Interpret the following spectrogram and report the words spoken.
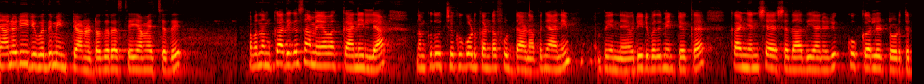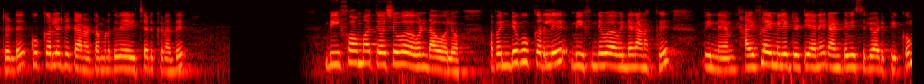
ഞാനൊരു ഇരുപത് മിനിറ്റാണ് കേട്ടോ ഇത് റെസ്റ്റ് ചെയ്യാൻ വെച്ചത്. അപ്പോൾ നമുക്ക് അധികം സമയം വെക്കാനില്ല. നമുക്കിത് ഉച്ചയ്ക്ക് കൊടുക്കേണ്ട ഫുഡാണ് അപ്പോൾ ഞാൻ പിന്നെ ഒരു ഇരുപത് മിനിറ്റൊക്കെ കഴിഞ്ഞതിന് ശേഷം അത് ഞാനൊരു കുക്കറിൽ ഇട്ട് കൊടുത്തിട്ടുണ്ട്. കുക്കറിൽ ഇട്ടിട്ടാണ് കേട്ടോ നമ്മളിത് വേവിച്ചെടുക്കണത്. ബീഫ് ആകുമ്പോൾ അത്യാവശ്യം വേവ് ഉണ്ടാവുമല്ലോ. അപ്പോൾ എന്റെ കുക്കറിൽ ബീഫിന്റെ വേവിന്റെ കണക്ക് പിന്നെ ഹൈ ഫ്ലെയിമിലിട്ടിട്ട് ഞാൻ രണ്ട് വിസിലും അടുപ്പിക്കും.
